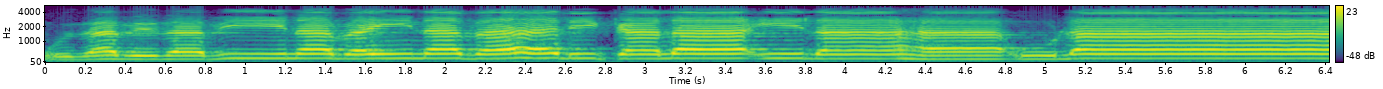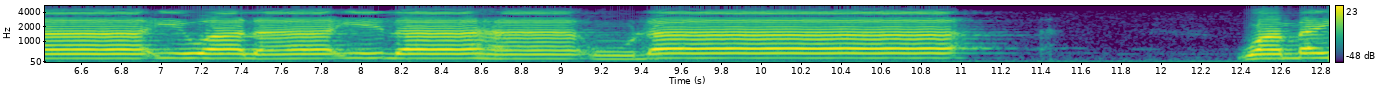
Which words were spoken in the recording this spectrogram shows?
مُذَبذَبِينَ بَيْنَ ذَلِكَ لَا إِلَٰهَ هَؤُلَاءِ وَلَا إِلَٰهَ هَؤُلَاءِ وَمَن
